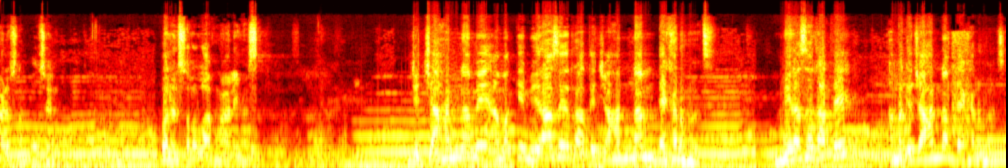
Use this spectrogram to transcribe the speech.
আলাইসলাম বলছেন, বলেন সাল্লাহ আলী হাসান যে জাহান্নামে আমাকে মেরাজের রাতে জাহান্নাম দেখানো হয়েছে। মেরাজের রাতে আমাকে জাহান্নাম দেখানো হয়েছে।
